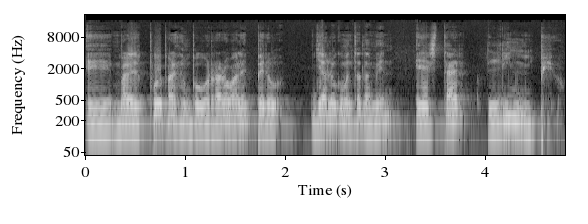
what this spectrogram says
Eh, vale, puede parecer un poco raro, ¿vale? Pero ya lo he comentado también, estar limpio.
